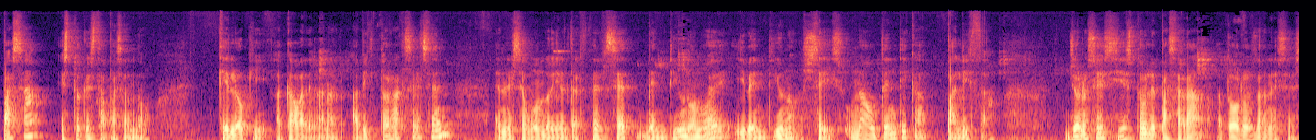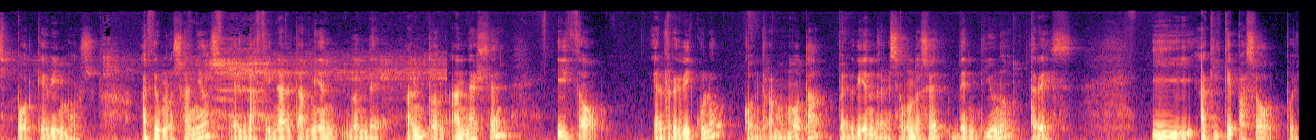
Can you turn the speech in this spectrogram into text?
pasa esto que está pasando. Que Loki acaba de ganar a Víctor Axelsen en el segundo y el tercer set 21-9 y 21-6. Una auténtica paliza. Yo no sé si esto le pasará a todos los daneses porque vimos hace unos años en la final también donde Anton Andersen hizo el ridículo contra Momota, perdiendo en el segundo set 21-3. ¿Y aquí qué pasó? Pues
